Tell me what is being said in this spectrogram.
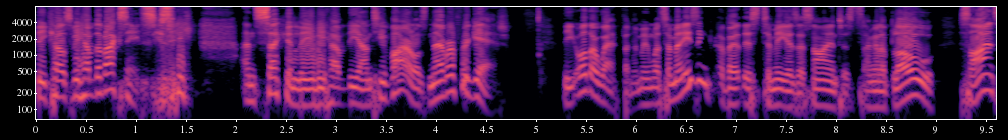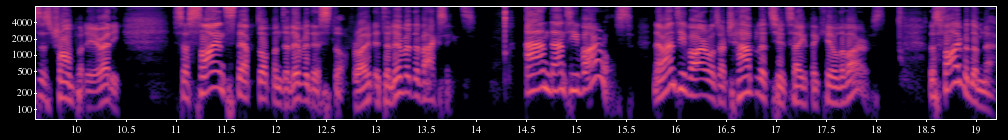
because we have the vaccines. You see, and secondly, we have the antivirals. Never forget the other weapon. I mean, what's amazing about this to me as a scientist, I'm going to blow science's trumpet here already. So science stepped up and delivered this stuff, right? It delivered the vaccines and antivirals. Now, antivirals are tablets you take that kill the virus. There's five of them now.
